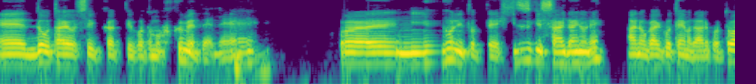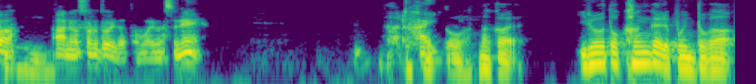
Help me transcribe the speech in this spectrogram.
えーどう対応していくかっていうことも含めてね、これ、日本にとって引き続き最大のね、あの外交テーマであることは、うんあの、その通りだと思いますね。なるはいほど。なんか、いろいろと考えるポイントが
